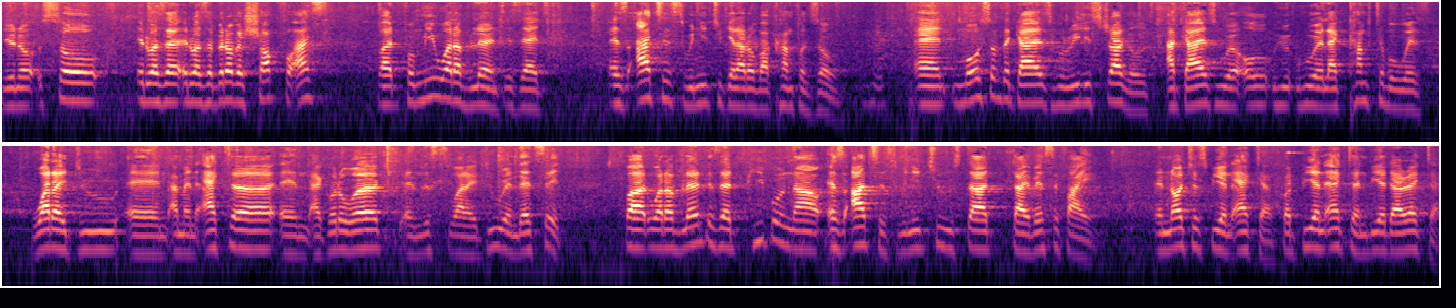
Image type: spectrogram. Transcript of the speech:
You know, so it was a it was a bit of a shock for us, but for me, what I've learned is that as artists, we need to get out of our comfort zone. And most of the guys who really struggled are guys who are, all, who, who were like comfortable with what I do, and I'm an actor, and I go to work, and this is what I do, and that's it. But what I've learned is that people now, as artists, we need to start diversifying and not just be an actor, but be an actor and be a director.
